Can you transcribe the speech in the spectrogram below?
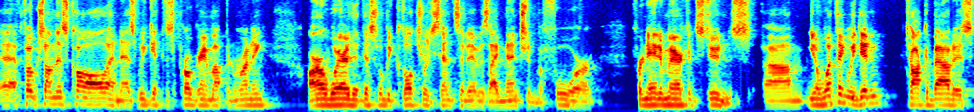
uh, folks on this call and as we get this program up and running are aware that this will be culturally sensitive, as I mentioned before, for Native American students. Um, you know, one thing we didn't talk about is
